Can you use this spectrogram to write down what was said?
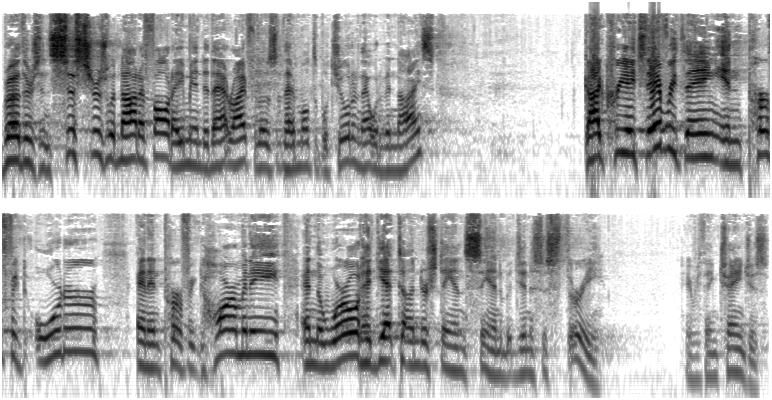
Brothers and sisters would not have fought. Amen to that, right? For those that had multiple children, that would have been nice. God creates everything in perfect order and in perfect harmony, and the world had yet to understand sin. But Genesis 3, everything changes.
